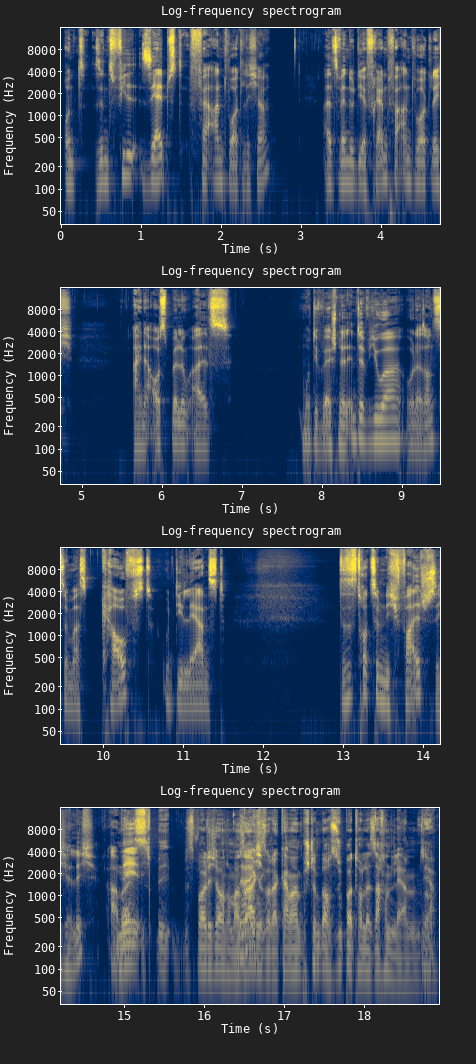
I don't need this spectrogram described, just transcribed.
und sind viel selbstverantwortlicher, als wenn du dir fremdverantwortlich eine Ausbildung als Motivational Interviewer oder sonst irgendwas kaufst und die lernst. Das ist trotzdem nicht falsch, sicherlich. Aber nee, ich, das wollte ich auch nochmal sagen. Ich, so, da kann man bestimmt auch super tolle Sachen lernen. So. Ja.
